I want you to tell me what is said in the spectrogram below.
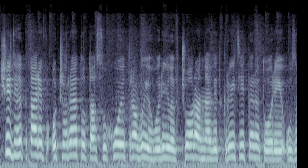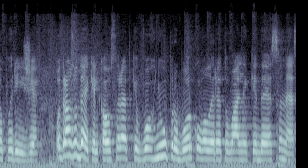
6 гектарів очерету та сухої трави горіли вчора на відкритій території у Запоріжжі. Одразу декілька осередків вогню приборкували рятувальники ДСНС.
